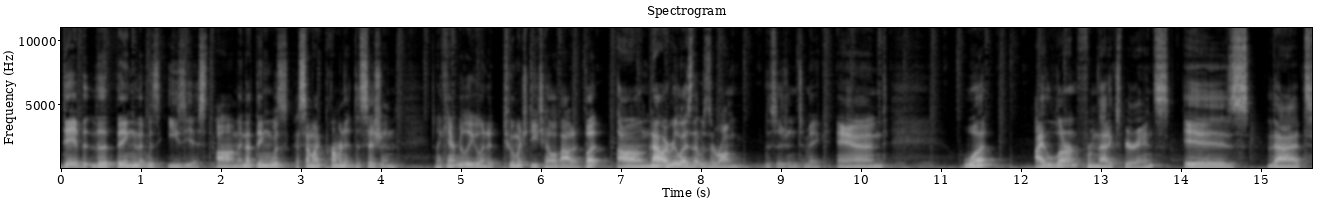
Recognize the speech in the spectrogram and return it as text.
did the thing that was easiest. Um, and that thing was a semi permanent decision. And I can't really go into too much detail about it, but um, now I realize that was the wrong decision to make. And what I learned from that experience is that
